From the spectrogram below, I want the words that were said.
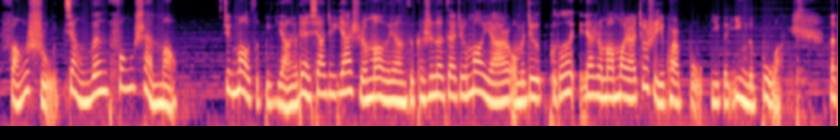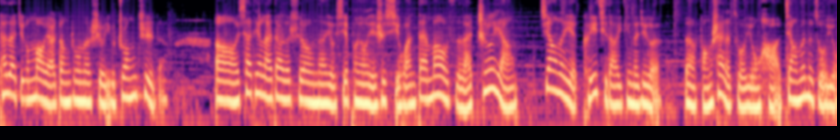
防暑降温风扇帽。这个帽子不一样，有点像这个鸭舌帽的样子。可是呢，在这个帽檐儿，我们这个普通的鸭舌帽帽檐就是一块布，一个硬的布啊。那它在这个帽檐当中呢，是有一个装置的。嗯，夏天来到的时候呢，有些朋友也是喜欢戴帽子来遮阳，这样呢也可以起到一定的这个。呃，防晒的作用哈，降温的作用，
